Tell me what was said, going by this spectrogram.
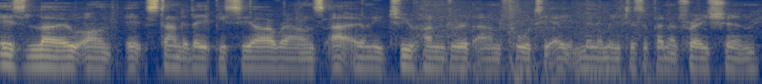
is low on its standard APCR rounds at only 248 millimeters of penetration,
